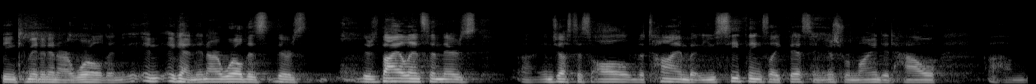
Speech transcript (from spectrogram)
being committed in our world. And, again, in our world, there's, there's, there's violence and there's uh, injustice all the time, but you see things like this and you're just reminded how, um,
